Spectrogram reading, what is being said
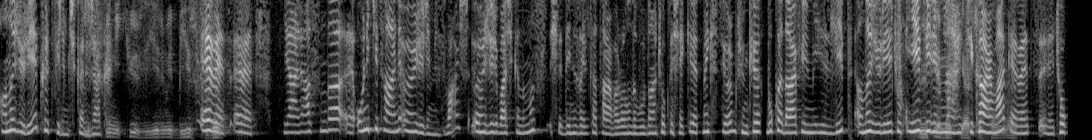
ana jüriye 40 film çıkaracak. 1221 film. Evet, evet. Yani aslında e, 12 tane ön jürimiz var. Ön jüri başkanımız işte Deniz Ali Tatar var. Ona da buradan çok teşekkür etmek istiyorum. Çünkü bu kadar filmi izleyip ana jüriye çok, iyi büyük emek filmler çıkarmak evet. e, çok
